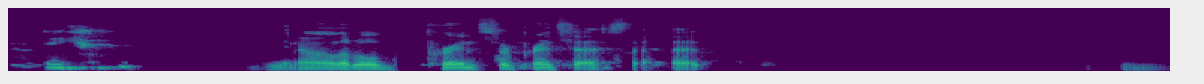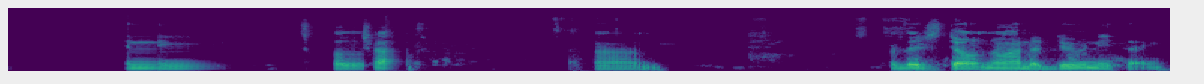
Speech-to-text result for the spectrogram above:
you know a little prince or princess that and child um or they just don't know how to do anything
